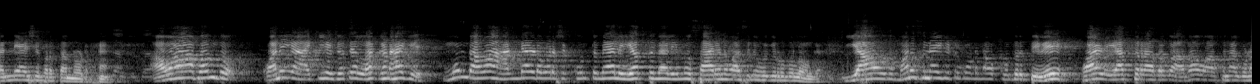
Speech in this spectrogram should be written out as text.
ಸನ್ಯಾಸಿ ಬರ್ತಾನೆ ನೋಡ್ರಿ. ಅವ ಬಂದು ಕೊನೆಗೆ ಆಕೆಯ ಜೊತೆ ಲಗ್ನ ಆಗಿ ಮುಂದೆ ಅವ ಹನ್ನೆರಡು ವರ್ಷ ಕುಂತ ಮೇಲೆ ಎತ್ತ ಮೇಲೆ ಇನ್ನೂ ಸಾರಿನ ವಾಸನೆ ಹೋಗಿರೋದಿಲ್ಲ ಅವಂಗ. ಯಾವ್ದು ಮನಸ್ಸಿನಾಗ ಇಟ್ಕೊಂಡು ನಾವು ಕುಂದಿರ್ತೀವಿ, ಹೊಳ್ಳಿ ಎತ್ತರ ಆದಾಗ ಅದ ವಾಸನಾ ಗುಣ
